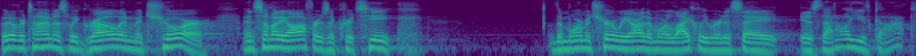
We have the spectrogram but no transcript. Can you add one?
But over time, as we grow and mature, and somebody offers a critique, the more mature we are, the more likely we're to say, Is that all you've got?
